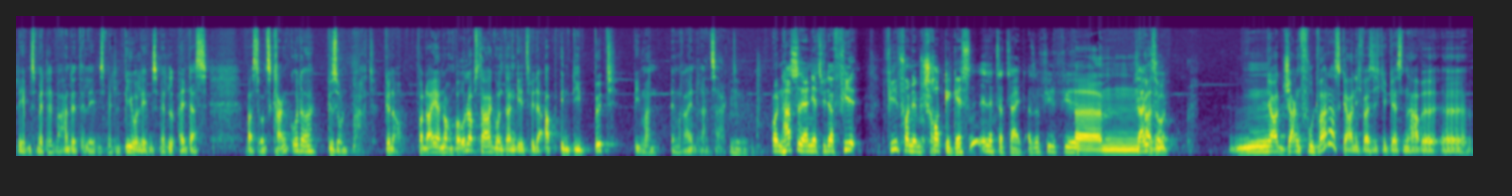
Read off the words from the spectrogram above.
Lebensmittel, behandelte Lebensmittel, Bio-Lebensmittel, all das, was uns krank oder gesund macht. Genau. Von daher noch ein paar Urlaubstage und dann geht's wieder ab in die Bütt, wie man im Rheinland sagt. Und hast du denn jetzt wieder viel, viel von dem Schrott gegessen in letzter Zeit? Also viel, viel Ähm, Junkfood? also ja, Junkfood war das gar nicht, was ich gegessen habe äh,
